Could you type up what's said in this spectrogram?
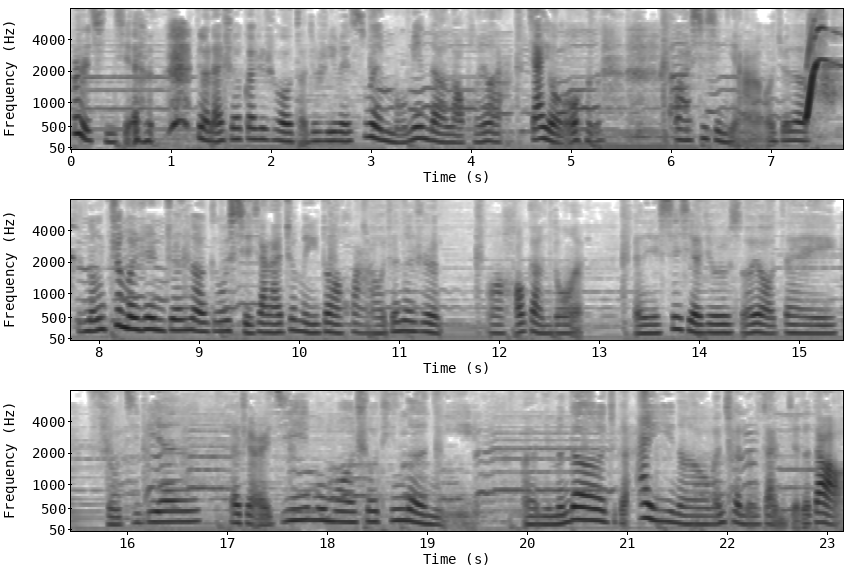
倍儿亲切。对我来说，怪兽手早就是一位素未谋面的老朋友啦，加油！哇，谢谢你啊！我觉得能这么认真的给我写下来这么一段话，我真的是哇，好感动啊！嗯，也谢谢就是所有在手机边戴着耳机默默收听的你，呃，你们的这个爱意呢，完全能感觉得到，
